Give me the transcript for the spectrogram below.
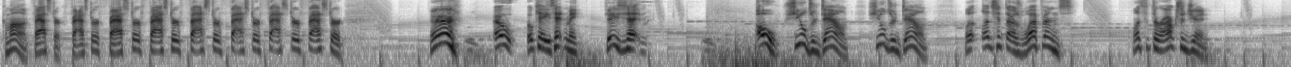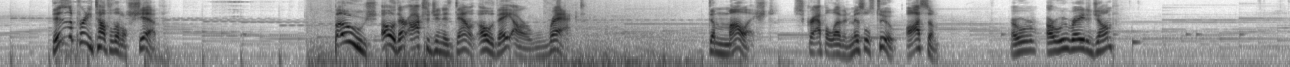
Come on, faster, faster, faster, faster, faster, faster, faster, faster. Uh, oh, okay, he's hitting me. He's hitting me. Oh, shields are down. Shields are down. Let, let's hit those weapons. Let's hit their oxygen. This is a pretty tough little ship. Boosh! Oh, their oxygen is down. Oh, they are wrecked. Demolished. Scrap 11. Missiles too. Awesome. Are we, are we ready to jump?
